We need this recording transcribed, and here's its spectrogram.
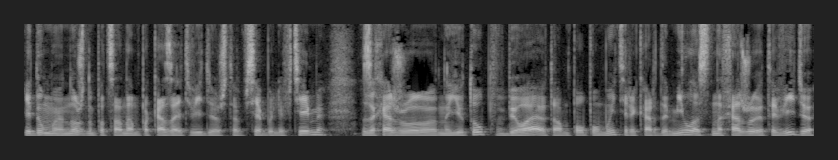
и думаю, нужно пацанам показать видео, чтобы все были в теме. Захожу на YouTube, вбиваю там попу мыть, Рикардо Милос, нахожу это видео.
